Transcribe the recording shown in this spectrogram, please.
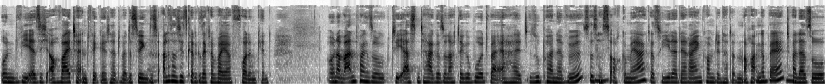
und wie er sich auch weiterentwickelt hat. Weil deswegen, das alles, was ich jetzt gerade gesagt habe, war ja vor dem Kind. Und am Anfang, so die ersten Tage so nach der Geburt, war er halt super nervös. Das hast du auch gemerkt. Also jeder, der reinkommt, den hat er dann auch angebellt, weil er so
